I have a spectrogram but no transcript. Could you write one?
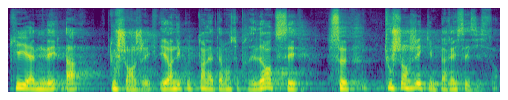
qui est amenée à tout changer. Et en écoutant l'intervention précédente, c'est ce tout changer qui me paraît saisissant.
